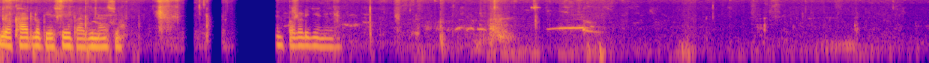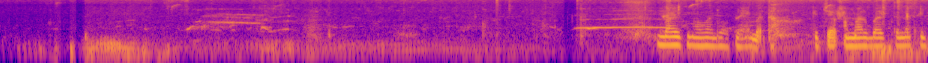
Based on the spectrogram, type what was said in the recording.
જો ખાટલો પેસો ભાજી નાખ્યો. પલળજો નહીં બાઇકનો અવાજ આપણે બધા કે ચેક અમારું બાઇક તો નથી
